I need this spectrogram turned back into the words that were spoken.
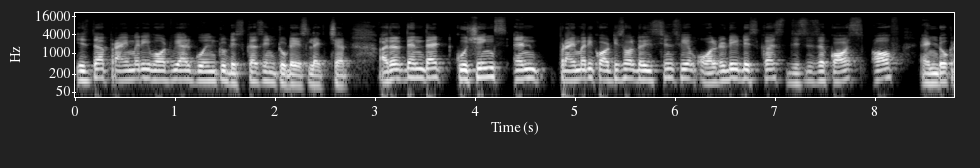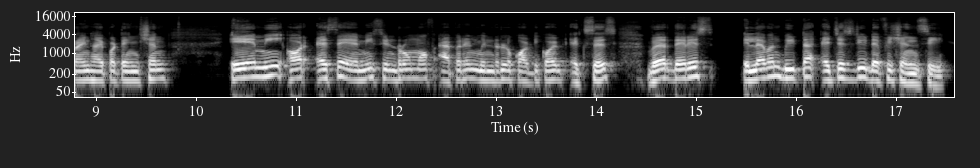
is the primary what we are going to discuss in today's lecture. Other than that Cushing's and primary cortisol resistance we have already discussed. This is a cause of endocrine hypertension. AME or SAME syndrome of apparent mineralocorticoid excess where there is 11 beta HSD deficiency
